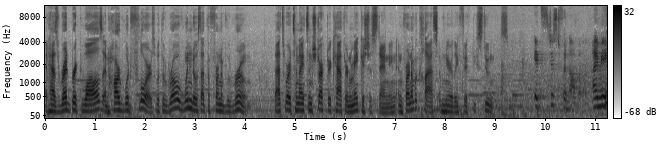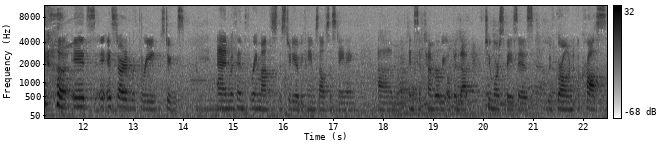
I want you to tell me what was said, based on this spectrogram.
It has red brick walls and hardwood floors with a row of windows at the front of the room. That's where tonight's instructor, Catherine Makish, is standing in front of a class of nearly 50 students. It's just phenomenal. I mean, it's it started with three students, And within three months, the studio became self sustaining. Um, in September, we opened up two more spaces. We've grown across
